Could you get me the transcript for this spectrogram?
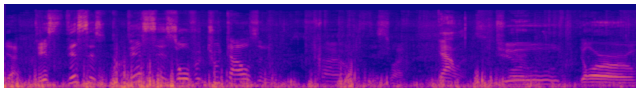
Yeah, this this is this is over two thousand pounds. This one. Gallons. two or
